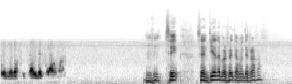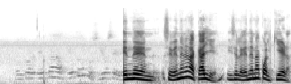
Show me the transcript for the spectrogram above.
en el hospital de trauma. Sí, se entiende perfectamente, Rafa. Venden, se venden en la calle y se le venden a cualquiera.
